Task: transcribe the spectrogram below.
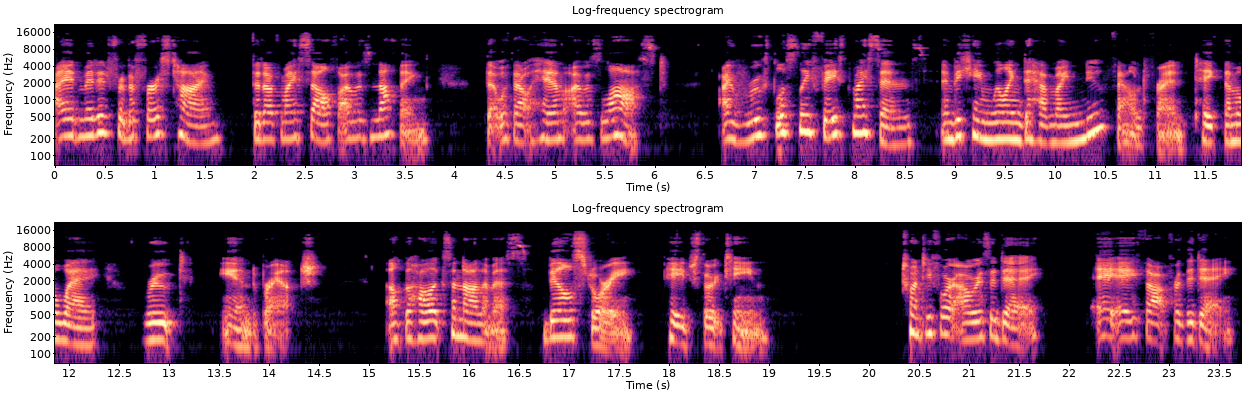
I admitted for the first time that of myself I was nothing, that without him I was lost. I ruthlessly faced my sins and became willing to have my newfound friend take them away, root and branch. Alcoholics Anonymous, Bill's Story, page 13. 24 hours a day. AA thought for the day.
